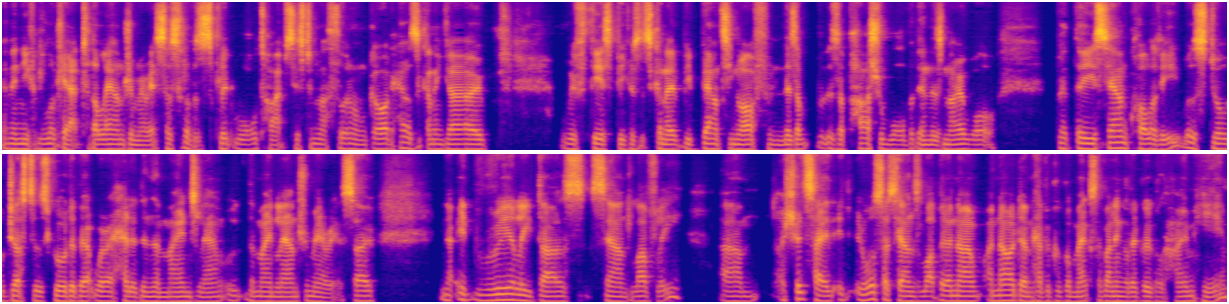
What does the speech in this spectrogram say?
and then you can look out to the lounge room area. So sort of a split wall type system. And I thought, oh God, how's it going to go with this? Because it's going to be bouncing off, and there's a there's a partial wall, but then there's no wall. But the sound quality was still just as good about where I had it in the main lounge, the main lounge room area. So, you know, it really does sound lovely. Um, I should say it, it, also sounds a lot better. I know I know I don't have a Google Max. I've only got a Google Home here,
